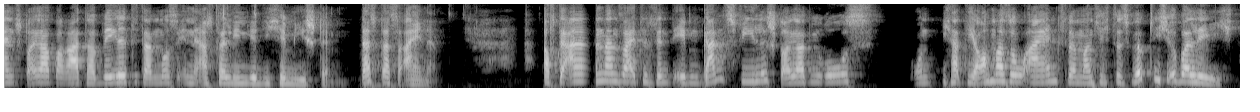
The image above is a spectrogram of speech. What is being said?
einen Steuerberater wählt, dann muss in erster Linie die Chemie stimmen. Das ist das eine. Auf der anderen Seite sind eben ganz viele Steuerbüros, und ich hatte ja auch mal so eins, wenn man sich das wirklich überlegt,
